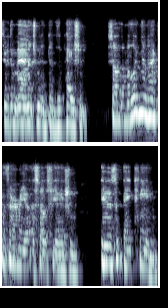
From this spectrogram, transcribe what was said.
through the management of the patient. So the Malignant Hypothermia Association is a team.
